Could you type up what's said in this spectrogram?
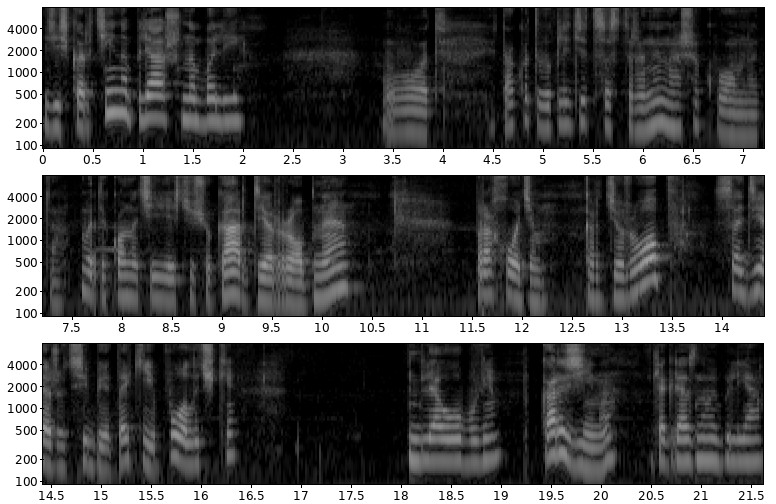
Здесь картина, пляж на Бали. Вот. И так вот выглядит со стороны наша комната. В этой комнате есть еще гардеробная. Проходим. Гардероб содержит в себе такие полочки для обуви, корзина для грязного белья,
